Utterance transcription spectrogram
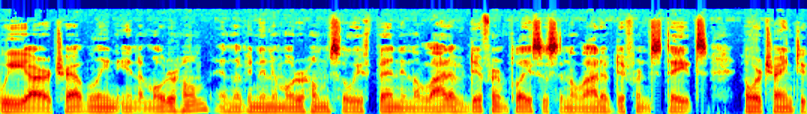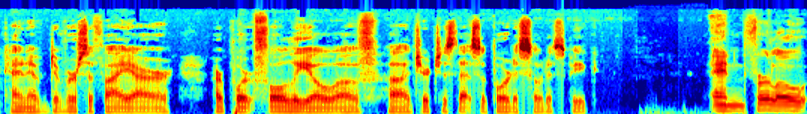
we are traveling in a motorhome and living in a motorhome, so we've been in a lot of different places in a lot of different states, and we're trying to kind of diversify our our portfolio of uh, churches that support us, so to speak. And furlough,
